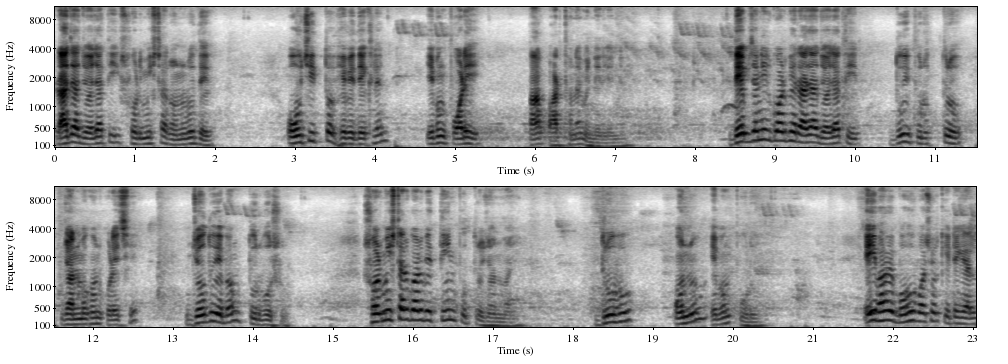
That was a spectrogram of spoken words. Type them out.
রাজা যজাতি শর্মিষ্ঠার অনুরোধের ঔচিত্য ভেবে দেখলেন এবং পরে তাঁর প্রার্থনা মেনে নিলেন। দেবযানীর গর্ভে রাজা যজাতির দুই পুত্র জন্মগ্রহণ করেছে, যদু এবং তুর্বসু শর্মিষ্ঠার গর্ভে তিন পুত্র জন্মায় দ্রুহু অনু এবং পুরু। এইভাবে বহু বছর কেটে গেল।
